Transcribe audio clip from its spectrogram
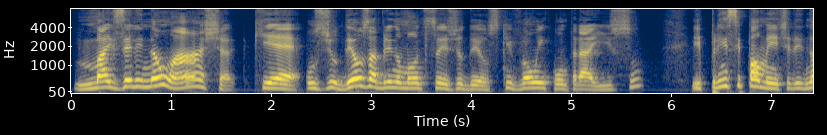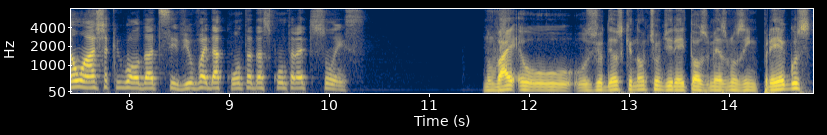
Mas ele não acha que é os judeus abrindo mão de ser judeus que vão encontrar isso. E principalmente, ele não acha que a igualdade civil vai dar conta das contradições. Não vai, o- os judeus que não tinham direito aos mesmos empregos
